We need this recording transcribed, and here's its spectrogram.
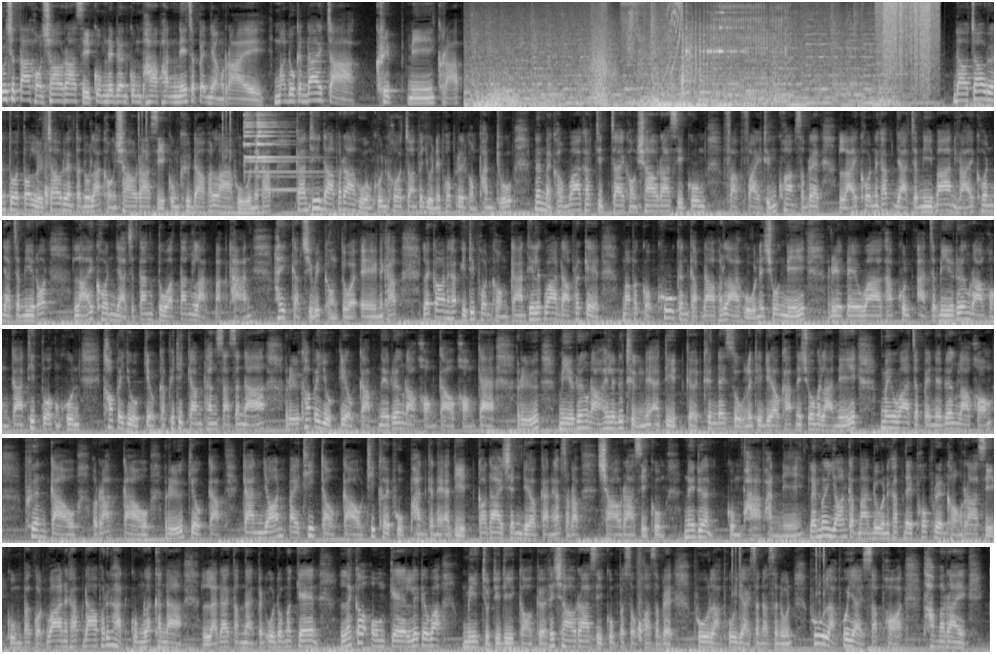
ดวงชะตาของชาวราศีกุมในเดือนกุมภาพันธ์นี้จะเป็นอย่างไร มาดูกันได้จากคลิปนี้ครับ ดาวเจ้าเรือนตัวตนหรือเจ้าเรือนตนุลักษ์ของชาวราศีกุมคือดาวพระราหูนะครับ การที่ดาวพระราหูของคุณโคจรไปอยู่ในภพเรือนของพันธุ นั่นหมายความว่าครับจิตใจของชาวราศีกุมฝักใฝ่ถึงความสำเร็จหลายคนนะครับอยากจะมีบ้านหลายคนอยากจะมีรถ หลายคนอยากจะตั้งตัวตั้งหลักปักฐานให้กับชีวิตของตัวเองนะครับและก็นะครับอิทธิพลของการที่เรียกว่าดาวพระเกตมาประกบคู่กันกับดาวพระราหูในช่วงนี้ เรียกได้ว่าครับคุณอาจจะมีเรื่องราวของการที่ตัวของคุณ เข้าไปอยู่เกี่ยวกับพิธีกรรมทางศาสนา หรือเข้าไปอยู่เกี่ยวกับในเรื่องราวของเก่าของแก่ หรือมีเรื่องราวให้ระลึกถึงในอดีตเกิดขึ้นได้สูงเลยทีเดียวครับ ในช่วงเวลานี้ไม่ว่าจะเป็นในเรื่องราวของเพื่อนเก่า รักเก่า หรือเกี่ยวกับการย้อนไปที่เก่าๆที่เคยผูกพันกันในอดีต ก็ได้เช่นเดียวกันครับสำหรับชาวราศีกุมในเดือนกุมภาพันธ์นี้ และเมื่อย้อนกลับมาดูนะครับในภพเรือนของราศีกุมปรากฏว่านะครับดาวพฤหัสกุมลัคนา และได้ตำแหน่งเป็นอุดมเกณฑ์ และก็องค์เกณฑ์เรียกได้ว่ามีจุดดีๆก่อเกิดให้ชาวราศีกุมประสบความสำเร็จ ผู้หลักผู้ใหญ่สนับสนุนผู้หลักผู้ใหญ่ซัพพอร์ตทำอะไร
